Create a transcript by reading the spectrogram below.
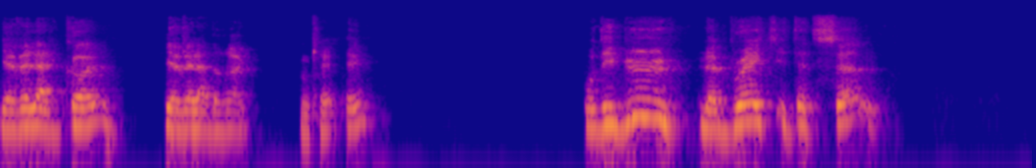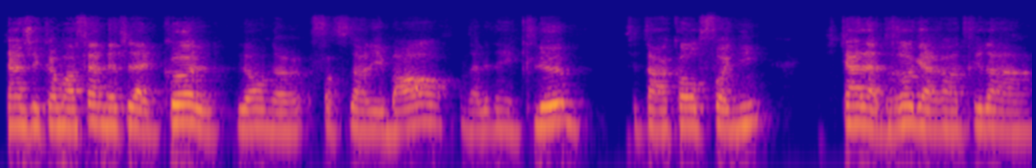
il y avait l'alcool, puis il y avait la drogue. OK. OK? Au début, le break était tout seul. Quand j'ai commencé à mettre l'alcool, là, on a sorti dans les bars, on allait dans les clubs, c'était encore funny. Quand la drogue a rentré dans,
